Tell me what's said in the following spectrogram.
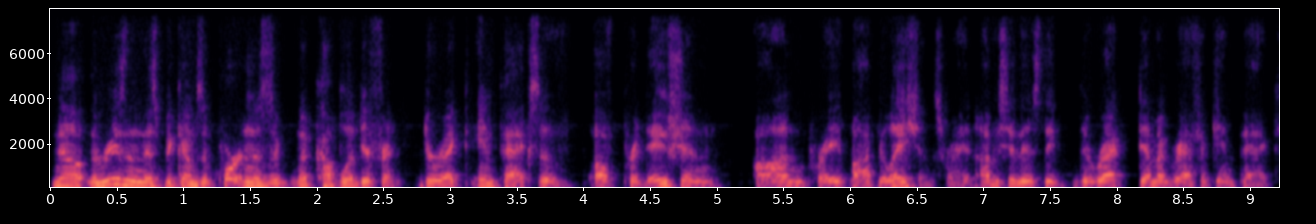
Now, the reason this becomes important is a, a couple of different direct impacts of, of predation on prey populations, right? Obviously, there's the direct demographic impact.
